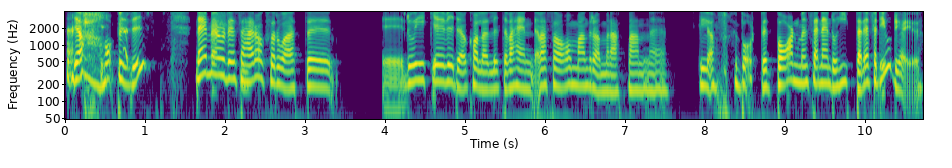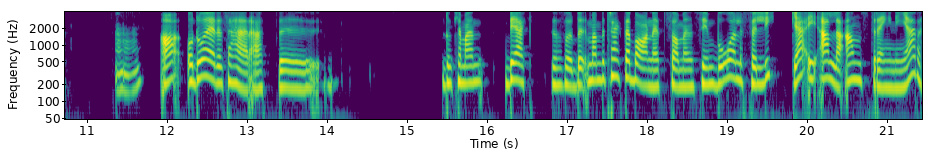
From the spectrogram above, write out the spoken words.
Ja, precis. Nej, men och det är så här också då att eh, eh, då gick jag vidare och kollade lite vad händer, alltså om man drömmer att man eh, glömmer bort ett barn men sen ändå hittar det, för det gjorde jag ju. Mm. Ja, och då är det så här att då kan man beakta, man betraktar barnet som en symbol för lycka i alla ansträngningar.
